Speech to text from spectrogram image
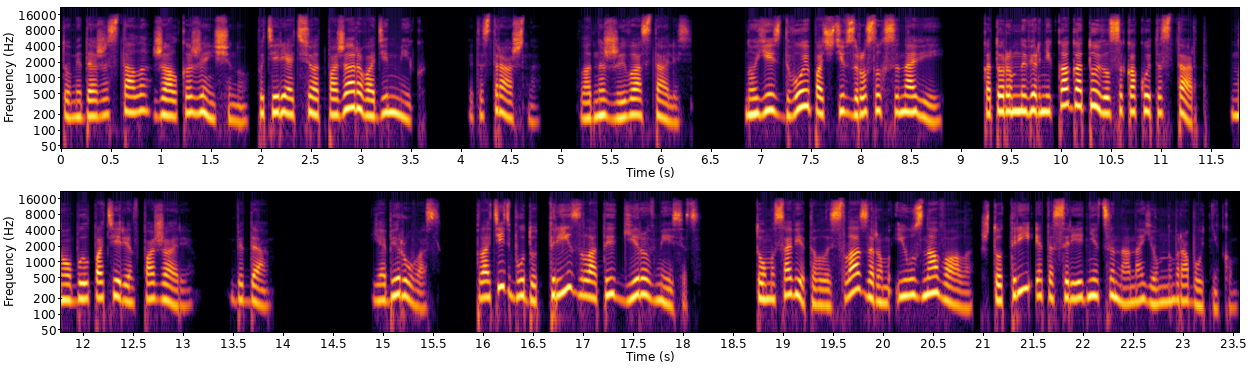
Томе даже стало жалко женщину. Потерять все от пожара в один миг. Это страшно. Ладно, живы остались. Но есть двое почти взрослых сыновей, которым наверняка готовился какой-то старт, но был потерян в пожаре. Беда. Я беру вас. Платить буду три золотых гира в месяц. Тома советовалась с Лазаром и узнавала, что три – это средняя цена наемным работникам.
